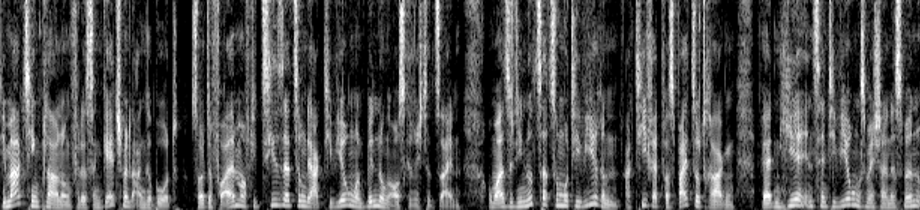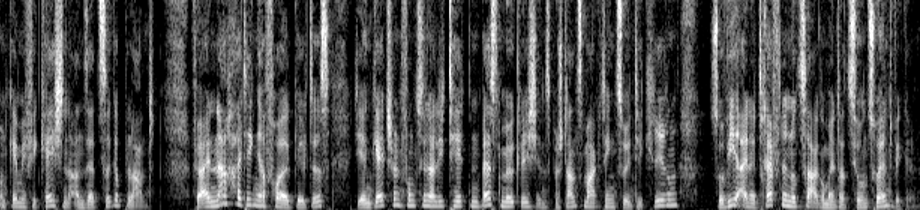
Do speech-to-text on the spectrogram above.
Die Marketingplanung für das Engagement-Angebot sollte vor allem auf die Zielsetzung der Aktivierung und Bindung ausgerichtet sein. Um also die Nutzer zu motivieren, aktiv etwas beizutragen, werden hier Incentivierungsmechanismen und Gamification-Ansätze geplant. Für einen nachhaltigen Erfolg gilt es, die Engagement-Funktionalitäten bestmöglich ins Bestandsmarketing zu integrieren sowie eine treffende Nutzerargumentation zu entwickeln.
